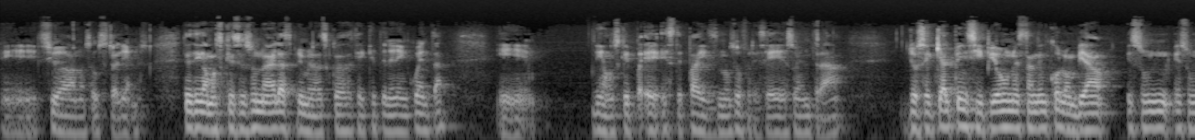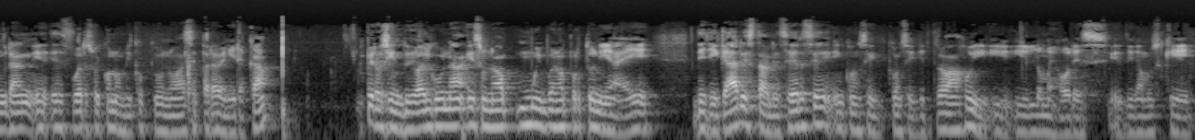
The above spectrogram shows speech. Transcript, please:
eh, ciudadanos australianos. Entonces digamos que eso es una de las primeras cosas que hay que tener en cuenta. Eh, digamos que este país nos ofrece eso de entrada. Yo sé que al principio uno estando en Colombia es un, es un gran esfuerzo económico que uno hace para venir acá, pero sin duda alguna es una muy buena oportunidad de de llegar, establecerse, en conseguir, trabajo y, lo mejor es, digamos que,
